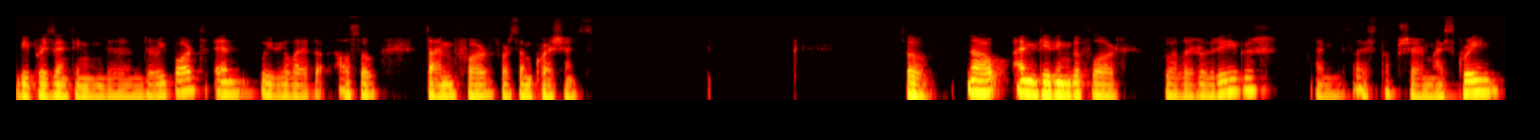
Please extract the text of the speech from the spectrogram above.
be presenting the, the report and we will have also time for, for some questions. So now I'm giving the floor to Eloy Rodrigues. I'm, I stop share my screen.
